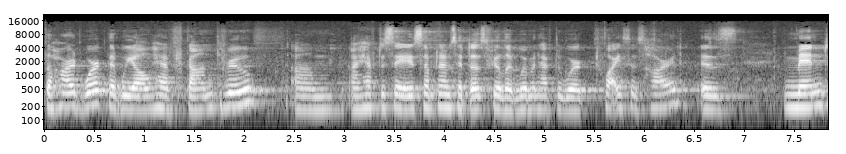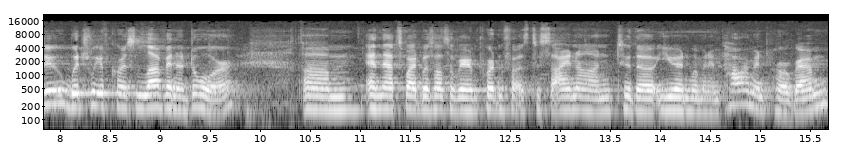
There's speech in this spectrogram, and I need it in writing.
the hard work that we all have gone through. Um, I have to say, sometimes it does feel that women have to work twice as hard as men do, which we, of course, love and adore. Um, and that's why it was also very important for us to sign on to the UN Women Empowerment Program,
